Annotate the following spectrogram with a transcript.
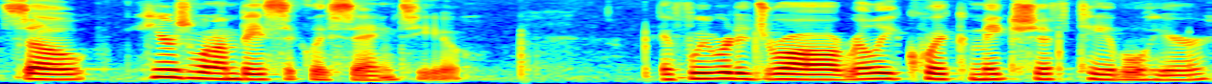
So, here's what I'm basically saying to you. If we were to draw a really quick makeshift table here,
